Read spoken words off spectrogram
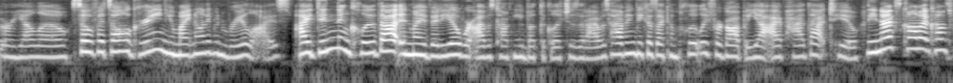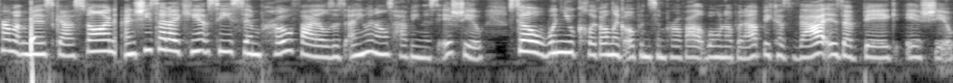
or yellow. So if it's all green, you might not even realize. I didn't include that in my video where I was talking about the glitches that I was having because I completely forgot, but yeah, I've had that too. The next comment comes from Miss Gaston and she said, I can't see Sim profiles. Is anyone else having this issue? So when you click on like open sim profile, it won't open up because that is a big issue.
